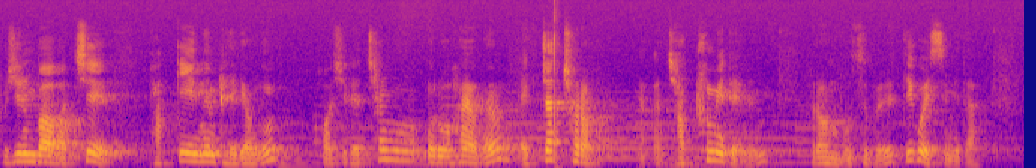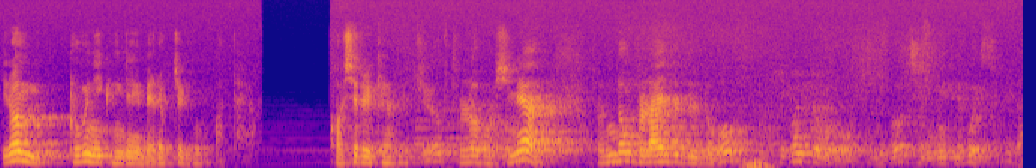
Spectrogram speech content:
보시는 바와 같이 밖에 있는 배경이 거실의 창으로 하여금 액자처럼 약간 작품이 되는 그런 모습을 띠고 있습니다. 이런 부분이 굉장히 매력적인 것 같아요. 거실을 이렇게 한번 쭉 둘러보시면 전동 블라인드들도 기본적으로 옵션으로 제공이 되고 있습니다.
